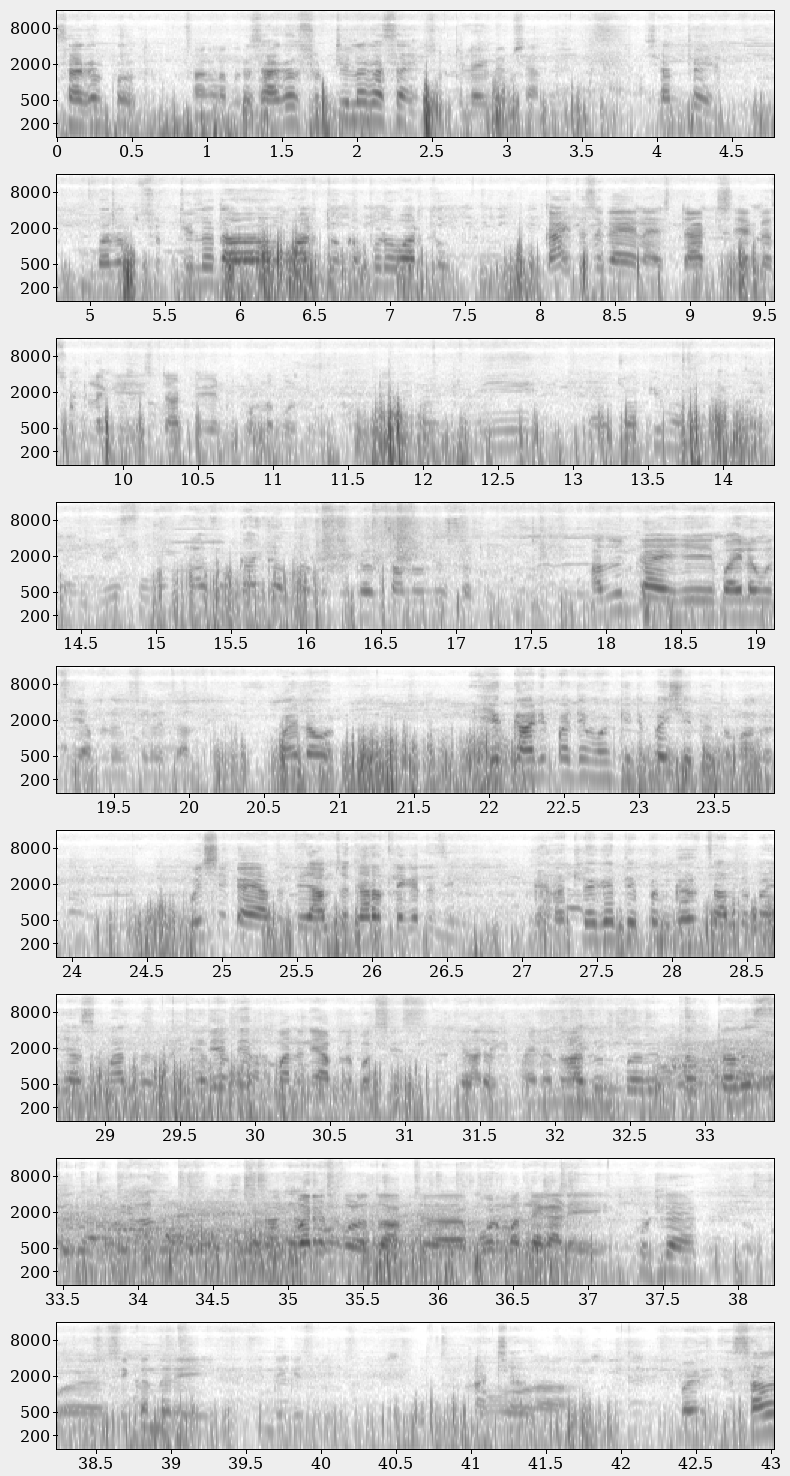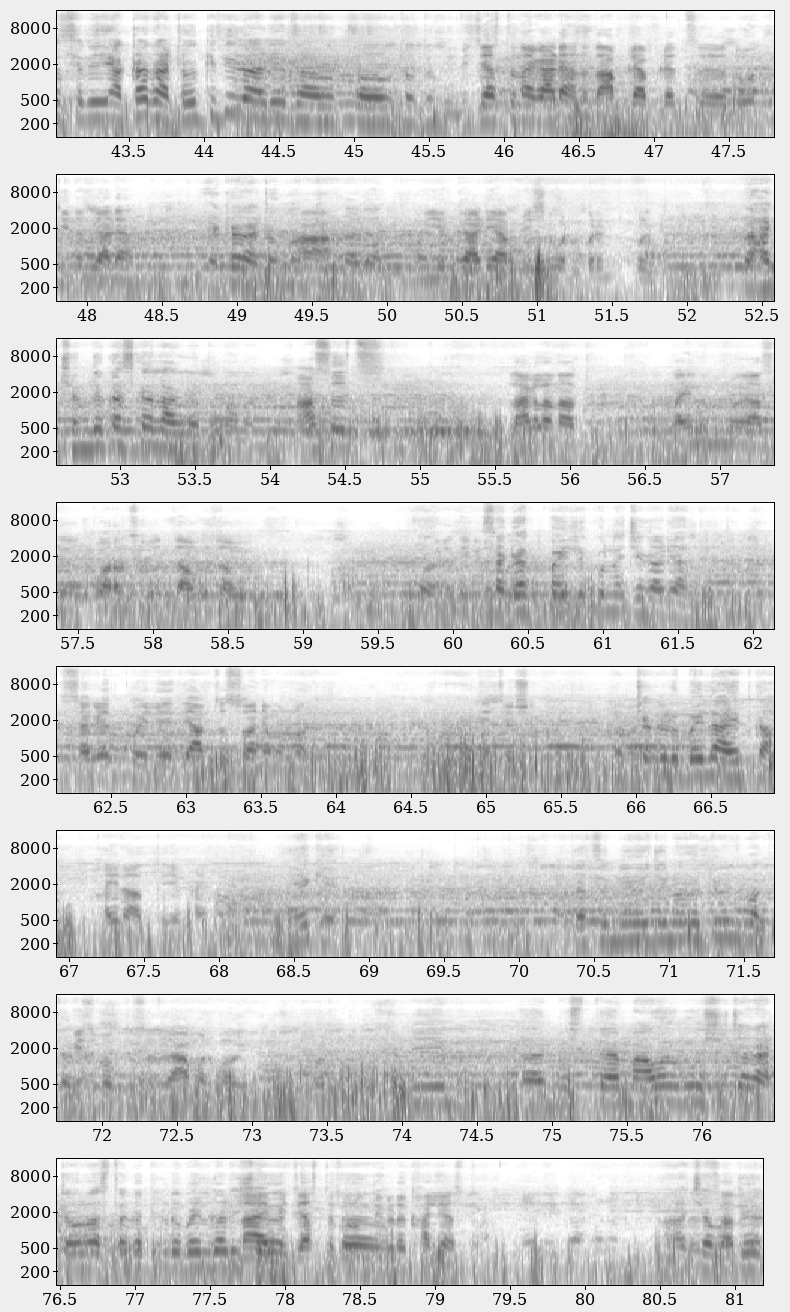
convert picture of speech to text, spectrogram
सागर पळतो. चांगला तर बैल सागर सुट्टीला कसा आहे? सुट्टीला एकदम शांत आहे. शांत आहे. बरं सुट्टीला धा वाढतो कपडं वाढतो. काय तसं काय नाही. स्टार्ट एकदा सुटलं की स्टार्ट टू एंड पूर्ण पडतो तुम्ही जॉकी म्हणून काम करताय. हे सोडून अजून काय करता म्हणजे घर चालवण्यासाठी? अजून काय हे बैलावच आहे आपलं सगळं चालतं बैलावर. एक गाडी पाठी मग किती पैसे देतो मला पैसे काय आता? ते आमचं घरातल्या गतच आहे घरातल्या का ते पण घर चाललं पाहिजे असं मानलं तर ते देतात ते का? मनाने आपलं बक्षीस झालं की फायनल अजून बरं तर तरच सोडून तुम्ही अजून बऱ्याच पळतो आमच्या बोरमधल्या गाड्या. कुठल्या? सिकंदर आहे हिंदकेसरी अच्छा. हा. बरं सरासरी एका घाटावर किती गाड्या पळवता तुम्ही? मी जास्त नाही गाड्या आणत आपल्या आपल्याच दोन तीनच गाड्या आणतो एका घाटावर हा. एक गाडी आपली शेवटपर्यंत पळते. हा छंद कसा काय लागला तुम्हाला? असंच. लागला ना फायनल मग असं पोरांसोबत जाऊ जाऊ. सगळ्यात पहिले कोणाची गाडी आणली सगळ्यात पहिले ते आमचं सोन्या म्हणून होतं. त्याच्या शिकून तुमच्याकडे बैल आहेत का आहे ना आता एक आहे एक आहे त्याचं नियोजन वगैरे तुम्हीच बघता मीच? बघतो सगळं अमर भाऊ. तुम्ही नुसत्या मावळ मुळशीच्या घाटावर असता का तिकडे बैलगाडी नाही जास्त करून तिकडे खाली असतो अच्छा म्हणजे.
